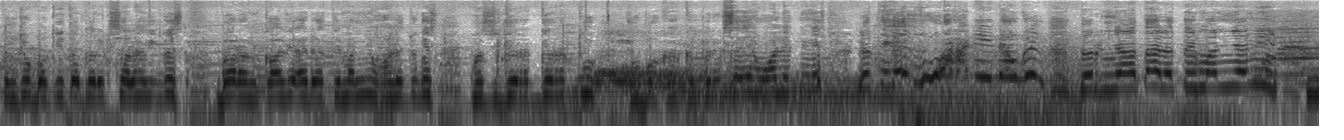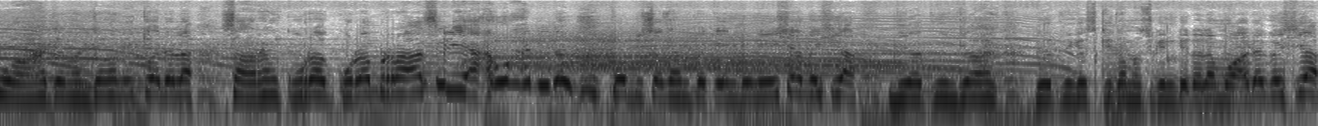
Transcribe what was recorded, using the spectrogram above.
Dan coba kita periksa lagi guys. Barangkali ada temannya. Walet tuh guys. Masih gerak-gerak tuh. Coba kakak periksa ya walet nih guys lihat nih guys wah dino guys ternyata ada temannya nih wah jangan-jangan itu adalah sarang kura-kura berhasil ya. Wah dino kok bisa sampai ke Indonesia guys ya. Lihat nih guys. Lihat nih guys. Kita masukin ke dalam wadah guys ya.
